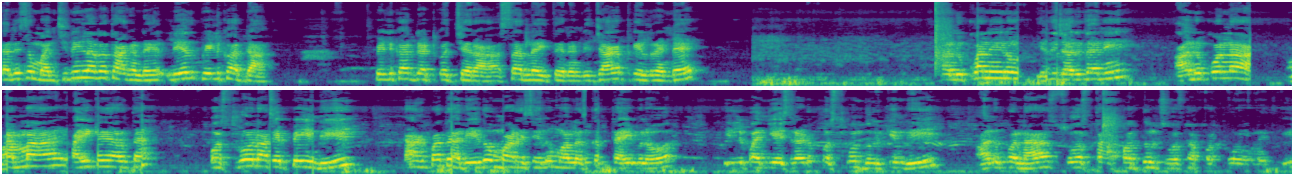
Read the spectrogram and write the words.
కనీసం మంచినీళ్ళన్నా తాగండి. లేదు పెళ్ళి కార్డా? పెళ్ళి కార్డు అట్టుకొచ్చారా సర్లే అయితేనండి. జాగ్రత్తగా వెళ్ళరండి. అనుకో నేను ఇది జరగదని అనుకున్న. మా అమ్మ పైకి వెళ్తా వస్తువు నాకు చెప్పేయింది. కాకపోతే అదేదో మానేసాను మొన్న టైంలో ఇల్లు పని చేసినట్టు పుస్తకం దొరికింది. అనుకున్నా చూస్తా పద్దులు చూస్తా పుస్తకం అనేది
